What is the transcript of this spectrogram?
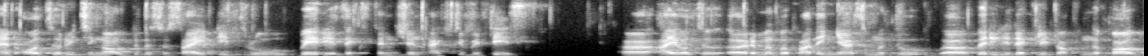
and also reaching out to the society through various extension activities. Uh, I also uh, remember Father Ignacimuthu uh, very directly talking about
